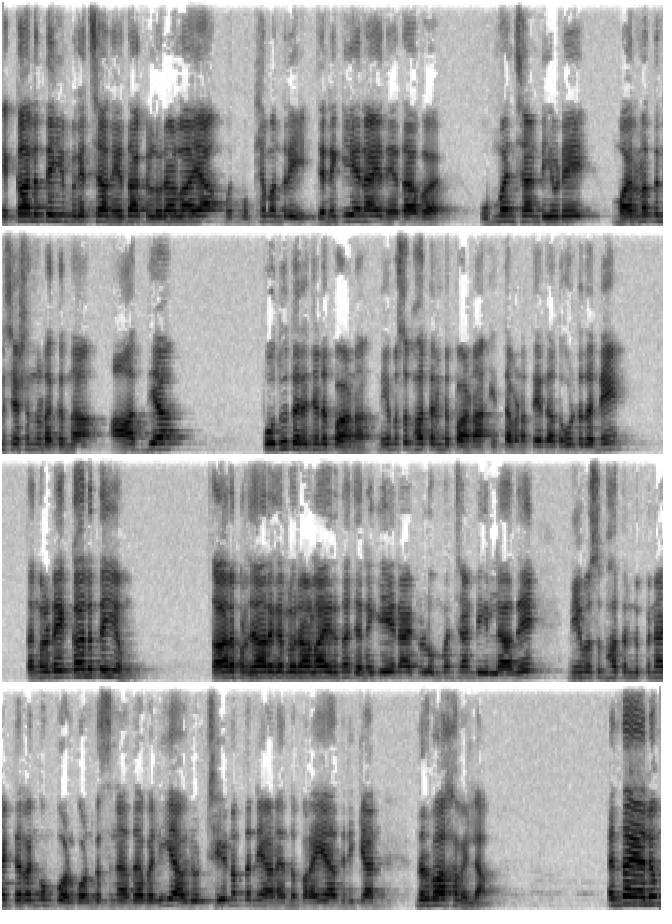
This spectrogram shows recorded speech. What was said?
എക്കാലത്തെയും മികച്ച നേതാക്കളിൽ ഒരാളായ മുൻ മുഖ്യമന്ത്രി ജനകീയനായ നേതാവ് ഉമ്മൻചാണ്ടിയുടെ മരണത്തിന് ശേഷം നടക്കുന്ന ആദ്യ പൊതു തെരഞ്ഞെടുപ്പാണ് നിയമസഭാ തെരഞ്ഞെടുപ്പാണ് ഇത്തവണത്തേത്. അതുകൊണ്ട് തന്നെ തങ്ങളുടെ എക്കാലത്തെയും താരപ്രചാരകരിൽ ഒരാളായിരുന്ന ജനകീയനായിട്ടുള്ള ഉമ്മൻചാണ്ടി ഇല്ലാതെ നിയമസഭാ തെരഞ്ഞെടുപ്പിനായിട്ട് ഇറങ്ങുമ്പോൾ കോൺഗ്രസിന് അത് വലിയ ഒരു ക്ഷീണം തന്നെയാണ് എന്ന് പറയാതിരിക്കാൻ നിർവാഹമില്ല. എന്തായാലും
